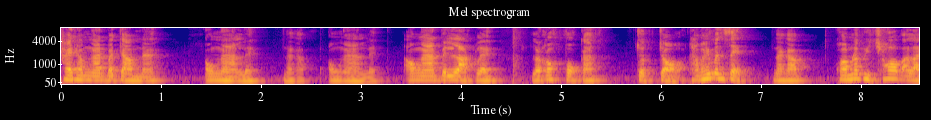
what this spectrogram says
ใครทำงานประจำนะ เอางานเลยนะครับ เอางานเลย เอางานเป็นหลักเลย แล้วก็โฟกัสจดจ่อทำให้มันเสร็จนะครับ ความรับผิดชอบอะไร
